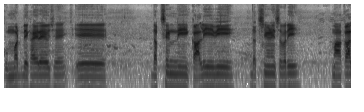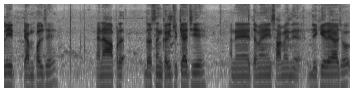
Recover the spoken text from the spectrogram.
ગુમ્મટ દેખાઈ રહ્યું છે એ દક્ષિણની કાલી એવી દક્ષિણેશ્વરી મહાકાલી ટેમ્પલ છે. એના આપણે દર્શન કરી ચૂક્યા છીએ અને તમે અહીં સામે દેખી રહ્યા છો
